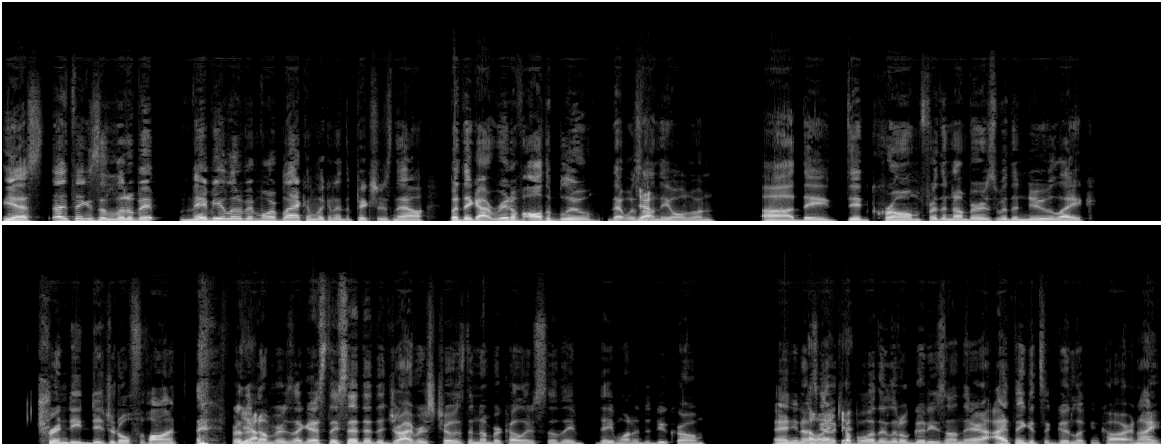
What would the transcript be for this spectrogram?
Yes, I think it's a little bit, maybe a little bit more black. I'm looking at the pictures now, but they got rid of all the blue that was Yep. on the old one. Uh, they did chrome for the numbers with a new like trendy digital font for the Yep. numbers. I guess they said that the drivers chose the number colors, so they they wanted to do chrome. And you know, I it's got like a it. couple other little goodies on there. I think it's a good looking car, and I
